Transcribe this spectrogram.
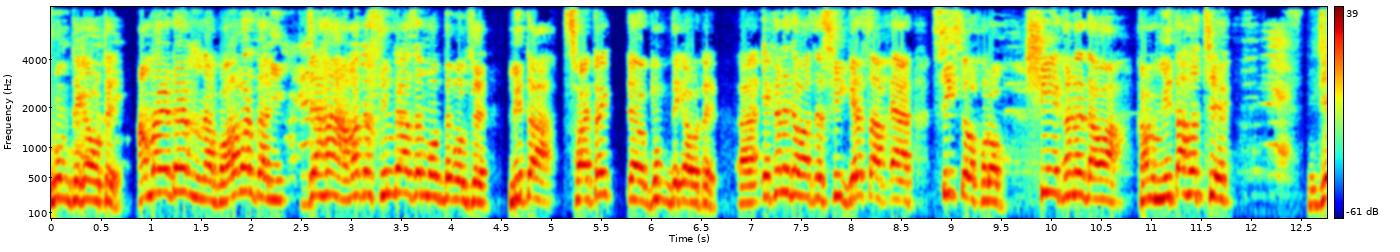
ঘুম থেকে ওঠে। আমরা এটা বরাবর জানি যে হ্যাঁ আমাদের সিম্বাসের মধ্যে বলছে, মিতা ছয়টায় ঘুম থেকে ওঠে। এখানে দেওয়া আছে she gets up at six o'clock she এখানে দেওয়া, কারণ মিতা হচ্ছে যে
